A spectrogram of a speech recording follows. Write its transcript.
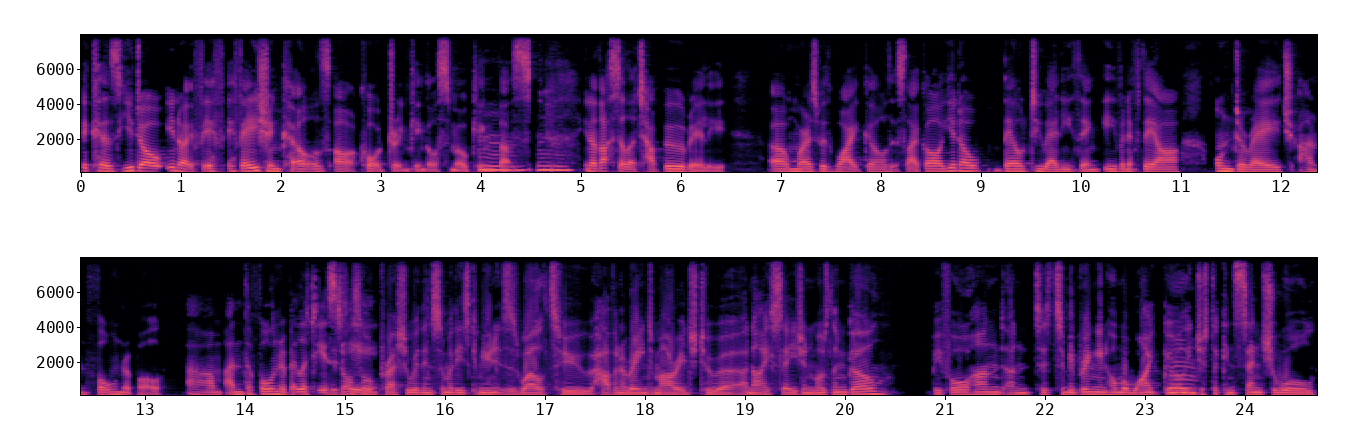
because you don't you know if, if, if asian girls are caught drinking or smoking mm, that's mm. you know that's still a taboo really um, whereas with white girls it's like oh you know they'll do anything even if they are underage and vulnerable um, and the vulnerability is There's key. also pressure within some of these communities as well to have an arranged marriage to a, a nice Asian Muslim girl beforehand and to, to be bringing home a white girl mm. in just a consensual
